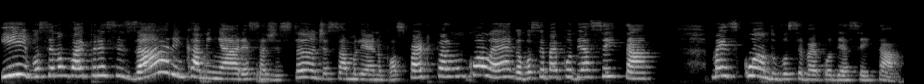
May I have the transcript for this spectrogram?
E você não vai precisar encaminhar essa gestante, essa mulher no pós-parto, para um colega, você vai poder aceitar. Mas quando você vai poder aceitar?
